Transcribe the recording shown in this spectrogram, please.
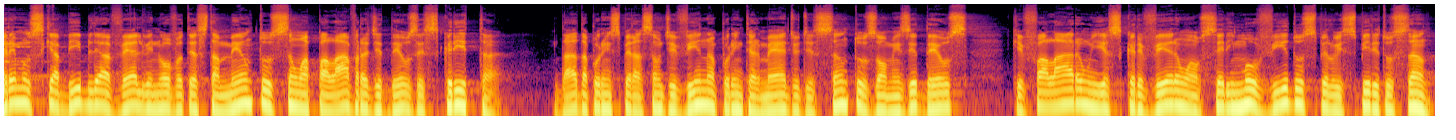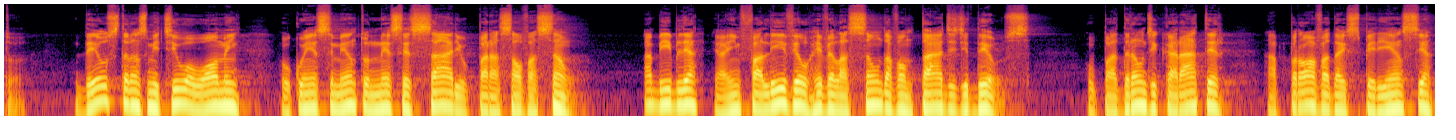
Cremos que a Bíblia, Velho e Novo Testamento, são a palavra de Deus escrita, dada por inspiração divina por intermédio de santos homens de Deus que falaram e escreveram ao serem movidos pelo Espírito Santo. Deus transmitiu ao homem o conhecimento necessário para a salvação. A Bíblia é a infalível revelação da vontade de Deus, o padrão de caráter, a prova da experiência,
